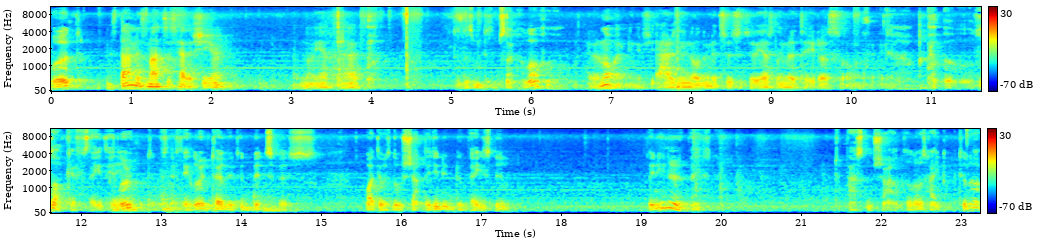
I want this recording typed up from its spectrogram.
What? Stam his Matzahs had a shir. I don't know, you have to have, That doesn't mean it's psak halacha. I don't know, I mean, if how does he know the mitzvahs? So he has limited Torah, so. Uh, Look, if they, they learned, if, if they learned Torah, they did mitzvahs. What, there was no shot, they didn't do Din. They needed a Din. To pass them shot, how you come to know?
